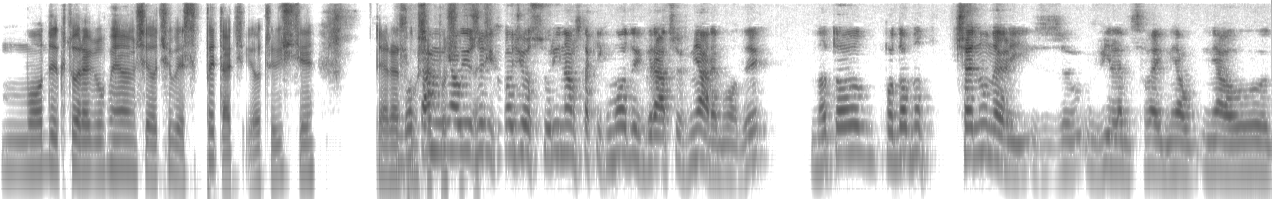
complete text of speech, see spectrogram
młody, którego miałem się o ciebie spytać i oczywiście Teraz Bo muszę tam miał, poszukać. jeżeli chodzi o Surinam, z takich młodych graczy, w miarę młodych, no to podobno Czenuneli z Willem Zweig miał, miał,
